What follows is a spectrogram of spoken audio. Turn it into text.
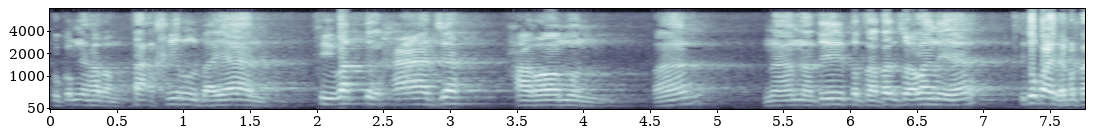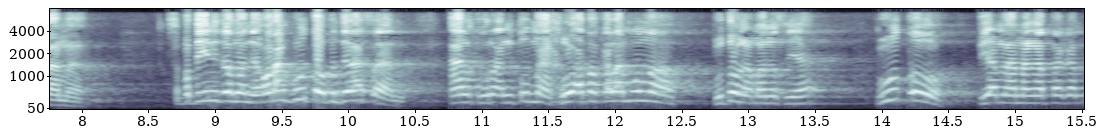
Hukumnya haram. Ta'khirul bayan fi waqtil hajah haramun. Paham? Nah, nanti tercatat soal ini ya. Itu kaidah pertama. Seperti ini contohnya, orang butuh penjelasan. Al-Qur'an itu makhluk atau kalamullah? Butuh enggak manusia? Butuh. Dia malah mengatakan,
